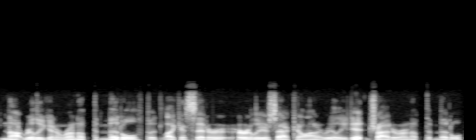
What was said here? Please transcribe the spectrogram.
not really going to run up the middle. But like I said er- earlier, South Carolina really didn't try to run up the middle.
